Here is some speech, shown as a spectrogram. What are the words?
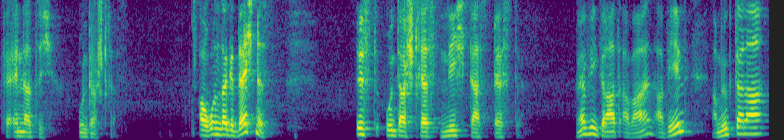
verändert sich unter Stress. Auch unser Gedächtnis ist unter Stress nicht das Beste. Wie gerade erwähnt, Amygdala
